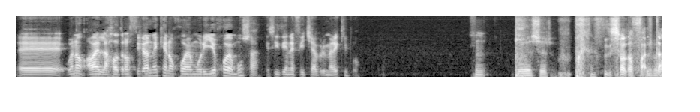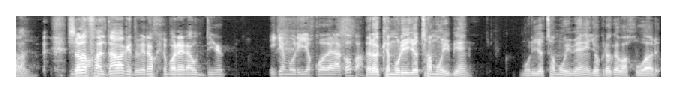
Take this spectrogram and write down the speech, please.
Eh, bueno, a ver, las otras opciones que no juegue Murillo, juegue Musa, que sí tiene ficha de primer equipo. Puede ser. Solo faltaba. Solo No. faltaba que tuviéramos que poner a un tío. Y que Murillo juegue la Copa. Pero es que Murillo está muy bien. Murillo está muy bien y yo creo que va a jugar.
